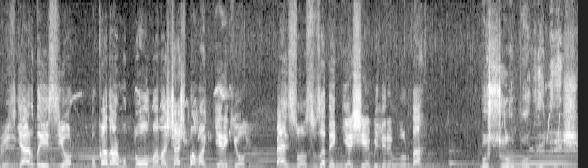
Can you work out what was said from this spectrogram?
Rüzgar da esiyor. Bu kadar mutlu olmana şaşmamak gerekiyor. Ben sonsuza dek yaşayabilirim burada. Bu su, bu güneş,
